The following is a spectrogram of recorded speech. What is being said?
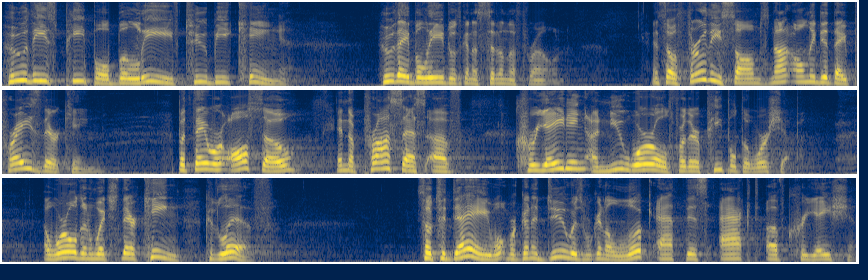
who these people believed to be king, who they believed was going to sit on the throne. And so, through these Psalms, not only did they praise their king, but they were also in the process of creating a new world for their people to worship, a world in which their king could live. So, today, what we're going to do is we're going to look at this act of creation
